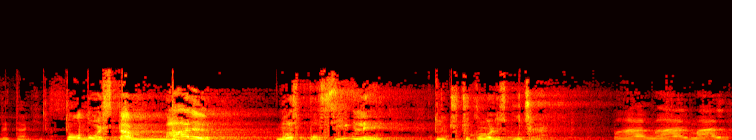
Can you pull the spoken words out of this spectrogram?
detalles. Todo está mal. No es posible. Don Chucho, ¿cómo lo escucha? Mal, mal, mal.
